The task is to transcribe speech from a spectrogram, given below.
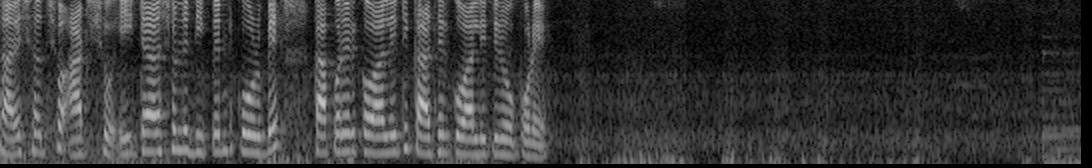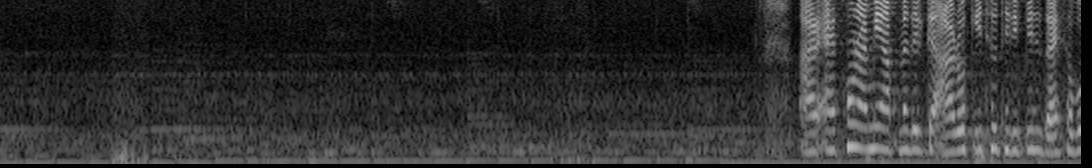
সাড়ে সাতশো, আটশো। এইটা আসলে ডিপেন্ড করবে কাপড়ের কোয়ালিটি কাজের কোয়ালিটির ওপরে। আর এখন আমি আপনাদেরকে আরও কিছু থ্রি পিস দেখাবো,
